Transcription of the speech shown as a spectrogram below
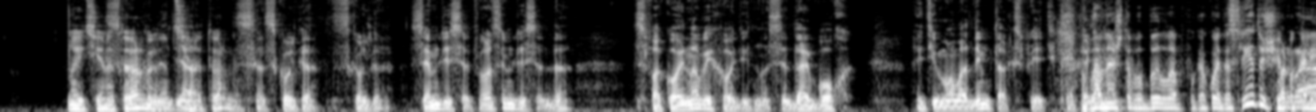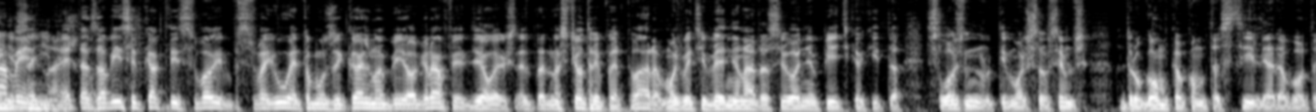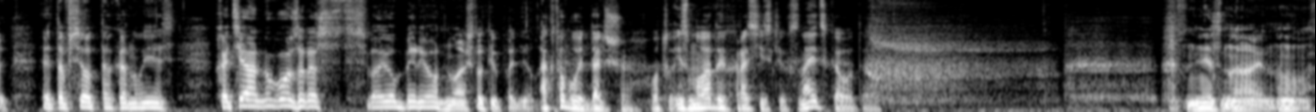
Ну, и Тина Тернер. Тина Тернер. Сколько? Сколько? 70, 80, да? Спокойно выходит, но дай бог этим молодым так спеть. Но главное, чтобы было какое-то следующее Правильно. поколение за ними. Это шло. зависит, как ты свой, свою эту музыкальную биографию делаешь. Это насчет репертуара. Может быть, тебе не надо сегодня петь какие-то сложные, но ты можешь совсем другом каком-то стиле работать. Это все так оно есть. Хотя, ну, возраст свое берет. Ну, а что ты поделал? А кто будет дальше? Вот из молодых российских знаете кого-то? Не знаю, ну...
